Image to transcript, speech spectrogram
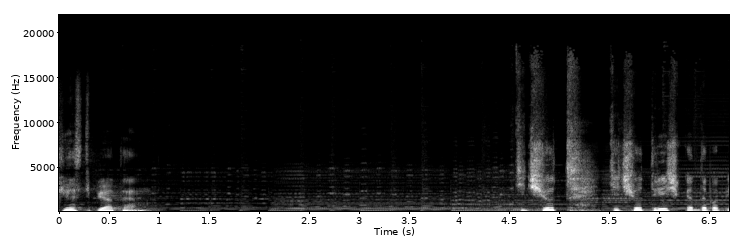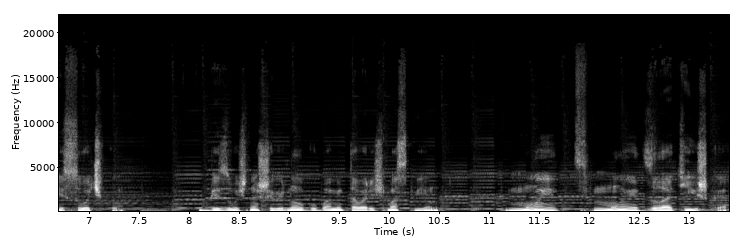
Часть пятая. Течет, течет речка да по песочку. Беззвучно шевельнул губами товарищ Москвин. Моет, моет золотишко.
